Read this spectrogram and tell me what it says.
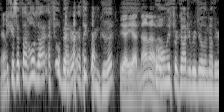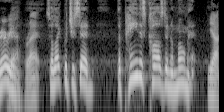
Yeah. Because I thought, hold on, I feel better. I think I'm good. yeah, yeah. No, no, But no. only for God to reveal another area. yeah, right. So, like what you said, the pain is caused in a moment Yeah,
